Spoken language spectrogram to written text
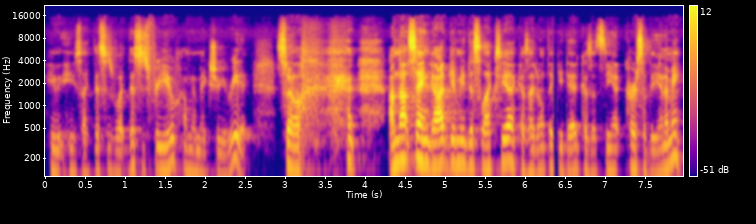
He, he's like, this is what this is for you. I'm gonna make sure you read it. So I'm not saying God give me dyslexia, because I don't think he did, because it's the curse of the enemy,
